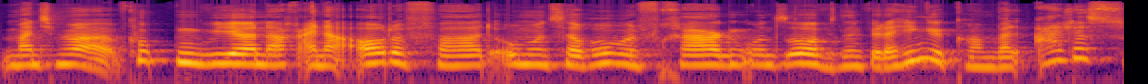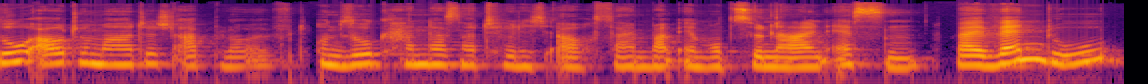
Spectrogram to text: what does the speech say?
manchmal gucken wir nach einer Autofahrt um uns herum und fragen uns so, wie sind wir da hingekommen, weil alles so automatisch abläuft. Und so kann das natürlich auch sein beim emotionalen Essen. Weil wenn du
